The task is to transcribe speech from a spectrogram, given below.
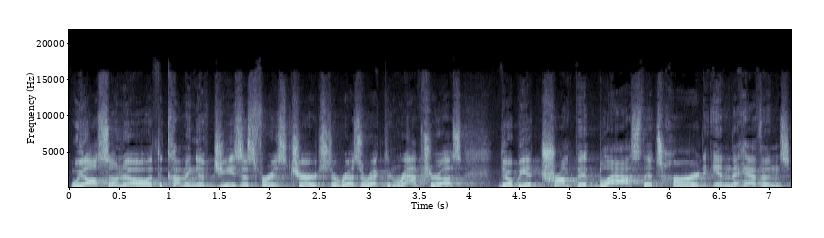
We also know at the coming of Jesus for his church to resurrect and rapture us, there'll be a trumpet blast that's heard in the heavens.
